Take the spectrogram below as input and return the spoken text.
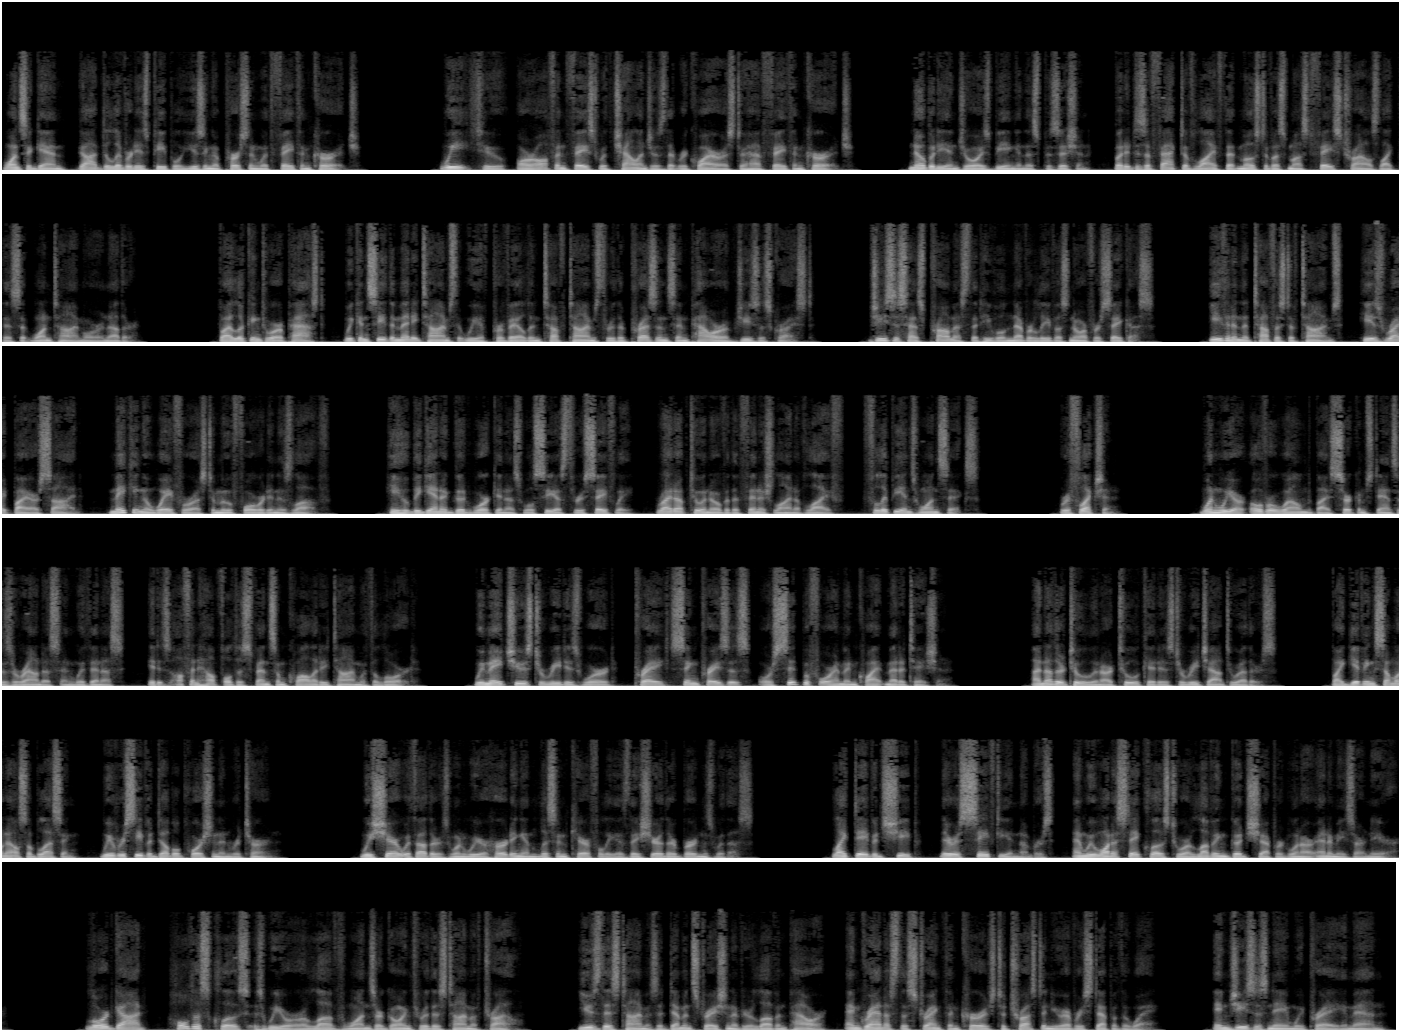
Once again, God delivered his people using a person with faith and courage. We, too, are often faced with challenges that require us to have faith and courage. Nobody enjoys being in this position, but it is a fact of life that most of us must face trials like this at one time or another. By looking to our past, we can see the many times that we have prevailed in tough times through the presence and power of Jesus Christ. Jesus has promised that He will never leave us nor forsake us. Even in the toughest of times, He is right by our side, making a way for us to move forward in His love. He who began a good work in us will see us through safely, right up to and over the finish line of life. Philippians 1 6. Reflection When we are overwhelmed by circumstances around us and within us, it is often helpful to spend some quality time with the Lord. We may choose to read His Word, pray, sing praises, or sit before Him in quiet meditation. Another tool in our toolkit is to reach out to others. By giving someone else a blessing, we receive a double portion in return. We share with others when we are hurting and listen carefully as they share their burdens with us. Like David's sheep, there is safety in numbers, and we want to stay close to our loving Good Shepherd when our enemies are near. Lord God, hold us close as we or our loved ones are going through this time of trial. Use this time as a demonstration of your love and power, and grant us the strength and courage to trust in you every step of the way. In Jesus' name we pray, Amen.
